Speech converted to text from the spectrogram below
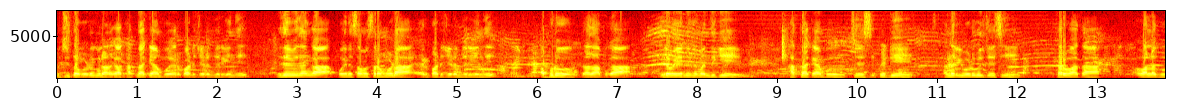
ఉచిత ఒడుగులు అనగా కత్నా క్యాంపు ఏర్పాటు చేయడం జరిగింది. ఇదే విధంగా పోయిన సంవత్సరం కూడా ఏర్పాటు చేయడం జరిగింది. అప్పుడు దాదాపుగా ఇరవై ఎనిమిది మందికి ఖత్నా క్యాంపు చేసి పెట్టి అందరికీ ఒడుగులు చేసి తర్వాత వాళ్ళకు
